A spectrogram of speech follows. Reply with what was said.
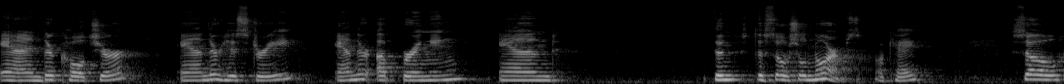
and their culture and their history and their upbringing and the, the social norms, okay? So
